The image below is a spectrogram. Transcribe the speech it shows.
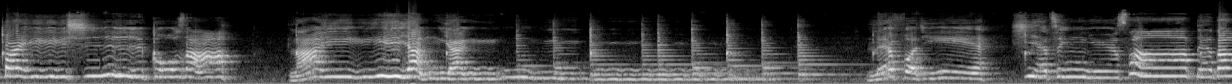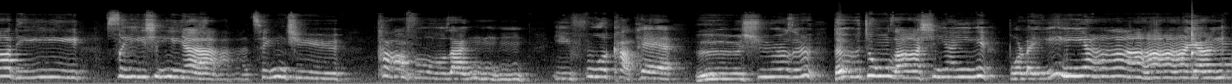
悲喜歌上来洋洋，来福建县城女上得到的谁先呀？请去太夫人一副客台，二须人头中上显影不累呀呀！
